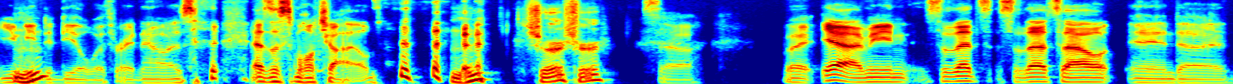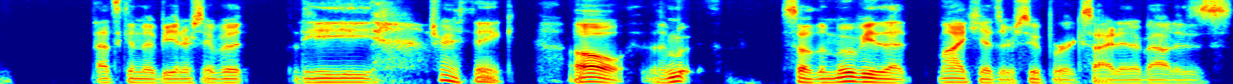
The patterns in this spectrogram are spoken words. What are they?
you Mm-hmm. need to deal with right now as as a small child. Mhm. sure sure So, but yeah, I mean, so that's so that's out, and uh that's going to be interesting. But the I'm trying to think. Oh, the so the movie that my kids are super excited about is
